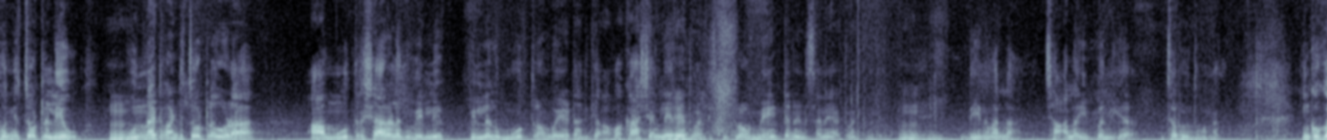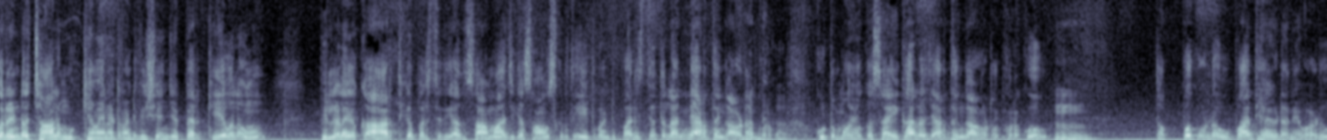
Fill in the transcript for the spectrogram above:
కొన్ని చోట్ల లేవు. ఉన్నటువంటి చోట్ల కూడా ఆ మూత్రశాలలకు వెళ్ళి పిల్లలు మూత్రం పోయటానికి అవకాశం లేనటువంటి స్థితిలో మెయింటెనెన్స్ అనేటువంటిది. దీనివల్ల చాలా ఇబ్బందిగా జరుగుతున్నది. ఇంకొక రెండో చాలా ముఖ్యమైనటువంటి విషయం చెప్పారు. కేవలం పిల్లల యొక్క ఆర్థిక పరిస్థితి కాదు సామాజిక సాంస్కృతిక ఇటువంటి పరిస్థితులు అన్నీ అర్థం కావడం కొరకు కుటుంబం యొక్క సైకాలజీ అర్థం కావడం కొరకు తప్పకుండా ఉపాధ్యాయుడు అనేవాడు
